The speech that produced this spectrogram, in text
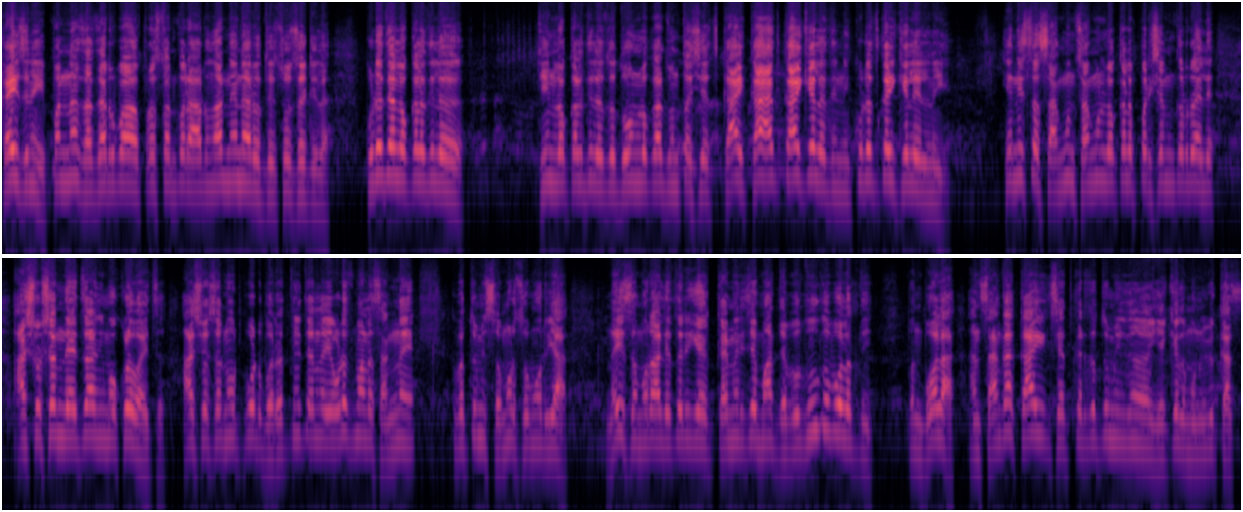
काहीच नाही. पन्नास हजार रुपये प्रोत्साहनपर अनुदान देणार होते सोसायटीला. कुठं त्या लोकांना दिलं? तीन लोकांना दिलं तर दोन लोक अजून तसेच. काय काय काय केलं त्यांनी? कुठंच काही केलेलं नाही. हे नुसतं सांगून सांगून लोकांना परेशान करू राहिले. आश्वासन द्यायचं आणि मोकळं व्हायचं. आश्वासनावर पोट भरत नाही. त्यांना एवढंच मला सांगणं आहे की बा तुम्ही समोर समोर या. नाही समोर आले तरी हे कॅमेऱ्याच्या माध्यमातून का बोलत नाही. पण बोला आणि सांगा काय शेतकऱ्याचं तुम्ही हे केलं म्हणून विकास.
